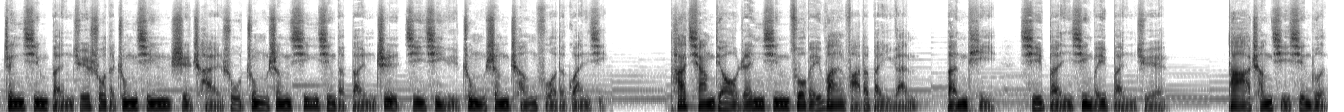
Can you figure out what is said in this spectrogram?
真心本觉说的中心是阐述众生心性的本质及其与众生成佛的关系。他强调人心作为万法的本源本体，其本性为本觉。大乘起信论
